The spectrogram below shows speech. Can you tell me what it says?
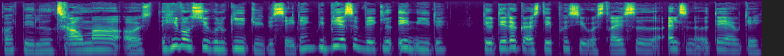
godt billede, traumer og hele vores psykologi dybest set. Ikke? Vi bliver så viklet ind i det. Det er jo det, der gør os depressive og stressede og alt sådan noget. Det er jo det.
